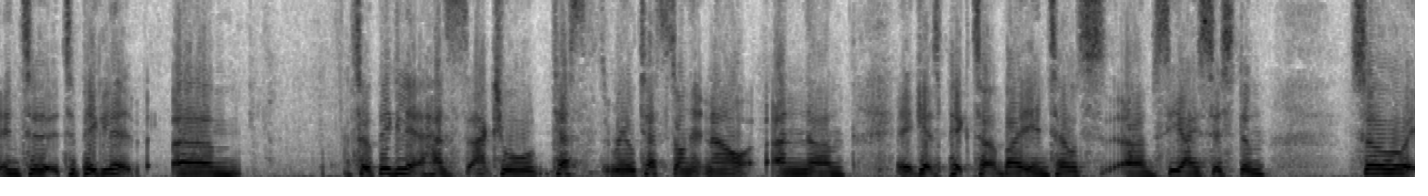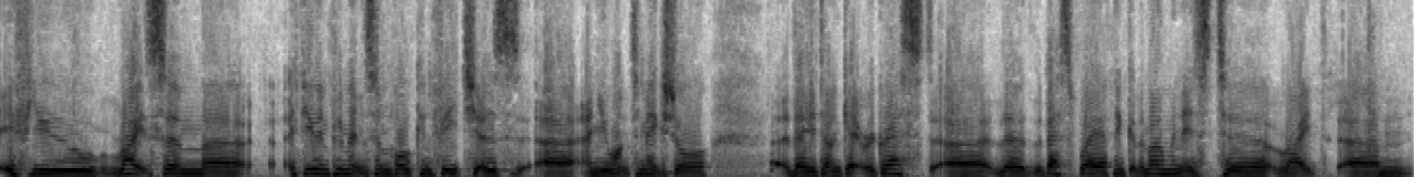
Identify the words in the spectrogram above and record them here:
into to Piglit. Um, so Piglit has actual tests, real tests on it now, and it gets picked up by Intel's CI system. So if you write some, uh, if you implement some Vulkan features uh, and you want to make sure they don't get regressed, uh, the, the best way I think at the moment is to write, um,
